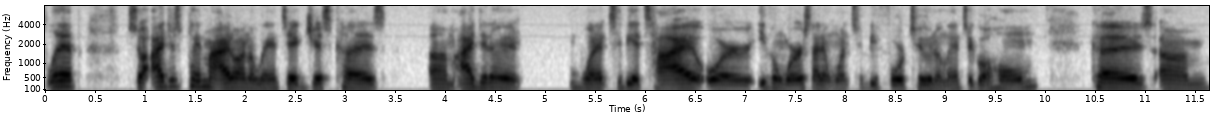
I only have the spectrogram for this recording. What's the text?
flip so I just played my idol on Atlantic just because um, I didn't want it to be a tie, or even worse, I didn't want to be 4 2 and Atlantic go home. Because um,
